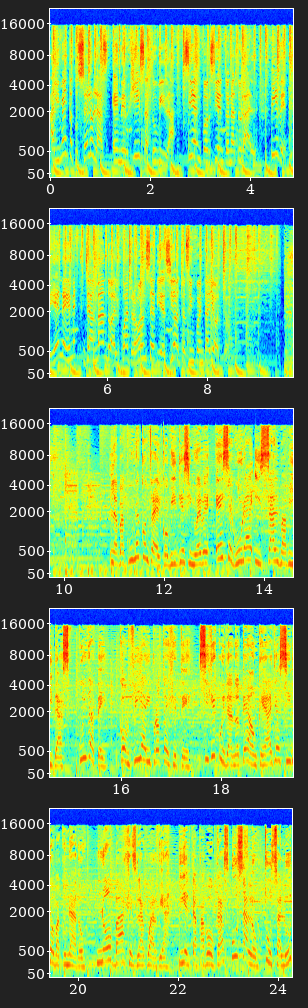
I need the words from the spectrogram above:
Alimenta tus células, energiza tu vida. 100% natural. Pide Trienen llamando al 411-1858. La vacuna contra el COVID-19 es segura y salva vidas. Cuídate, confía y protégete. Sigue cuidándote aunque hayas sido vacunado. No bajes la guardia. Y el tapabocas, úsalo. Tu salud,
